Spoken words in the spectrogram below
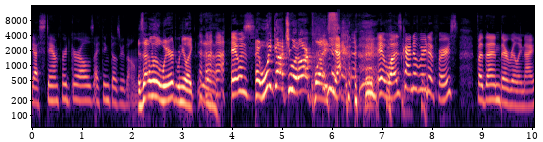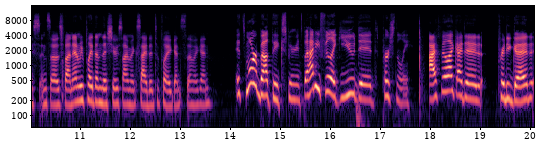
yeah, Stanford girls. I think those are the only. Is that a little weird when you're like, "Ugh." It was. Hey, we got you at our place. yeah, it was kind of weird at first, but then they're really nice, and so it was fun. And we played them this year, so I'm excited to play against them again. It's more about the experience, but how do you feel like you did personally? I feel like I did pretty good.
